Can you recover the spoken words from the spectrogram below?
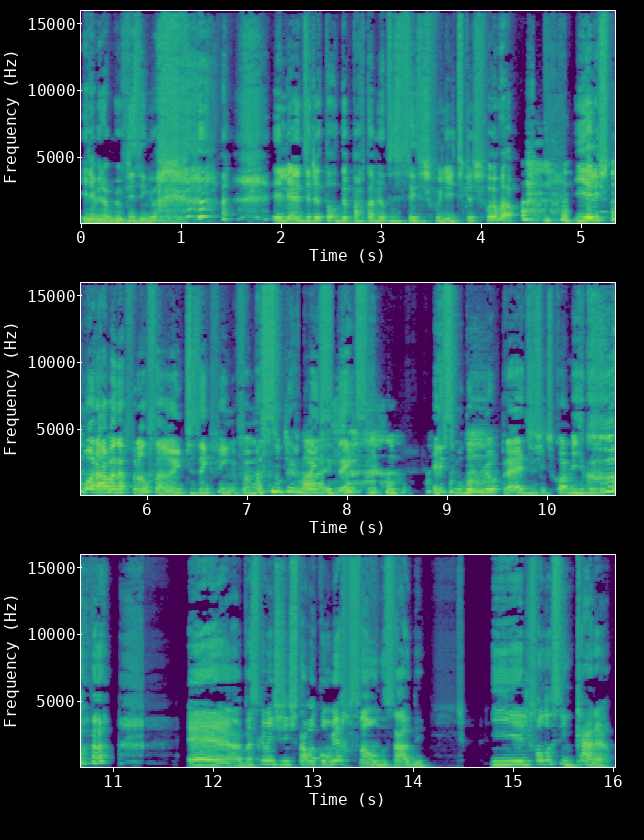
Ele é meu vizinho. ele é diretor do departamento de ciências políticas. Foi uma... e ele morava na França antes, enfim, foi uma super Demais. coincidência. Ele se mudou pro meu prédio, gente, com amigo. é, basicamente, a gente tava conversando, sabe? E ele falou assim, cara,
